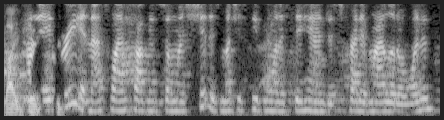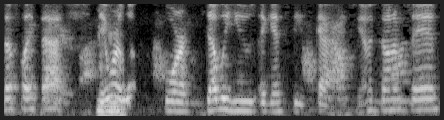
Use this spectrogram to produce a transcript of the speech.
Like, I agree, and that's why I'm talking so much shit. As much as people want to sit here and discredit my little win and stuff like that, they mm-hmm. were looking for W's against these guys. You understand what I'm saying?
